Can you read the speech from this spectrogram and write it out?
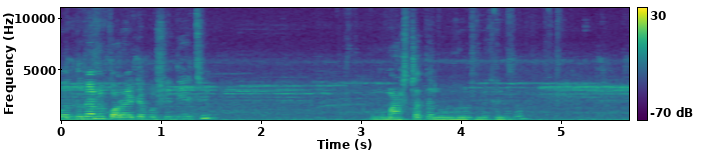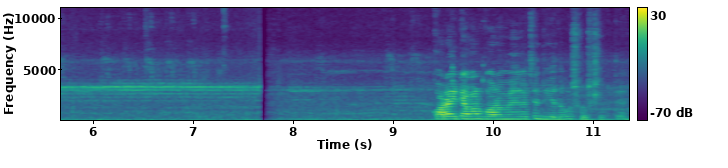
বন্ধুরা, আমি কড়াইটা বসিয়ে দিয়েছি। আমি মাছটাতে নুন, হলুদ মেখে নেব। কড়াইটা আমার গরম হয়ে গেছে, দিয়ে দেবো সর্ষের তেল।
